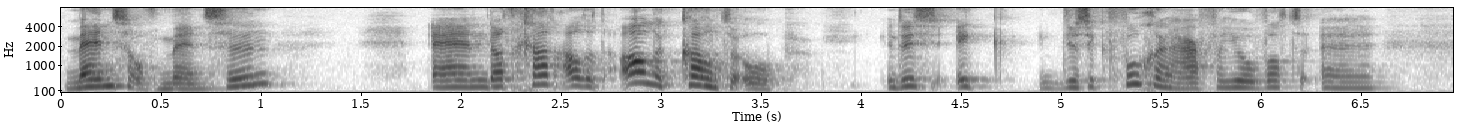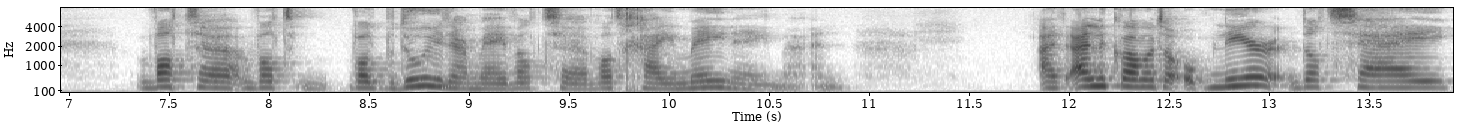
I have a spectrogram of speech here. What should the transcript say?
mensen of mensen. En dat gaat altijd alle kanten op. Dus ik, dus ik vroeg aan haar van, joh, wat, uh, wat, uh, wat, wat bedoel je daarmee? Wat, wat ga je meenemen? En uiteindelijk kwam het erop neer dat zij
